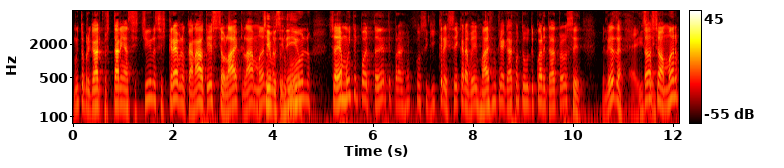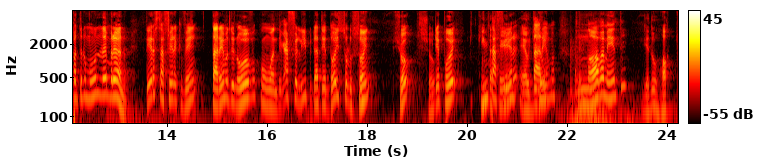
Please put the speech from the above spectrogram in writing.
muito obrigado por estarem assistindo. Se inscreve no canal, deixa seu like lá, manda Ativa pra o todo sininho. mundo. Isso aí é muito importante para a gente conseguir crescer cada vez mais e entregar conteúdo de qualidade para vocês. Beleza? É isso Então, assim, ó, manda para todo mundo. Lembrando, terça-feira que vem estaremos de novo com o André Felipe da D2 Soluções. Show? Show. E depois, Quinta-feira quinta-feira, é o dia do- estaremos novamente Dia do rock.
